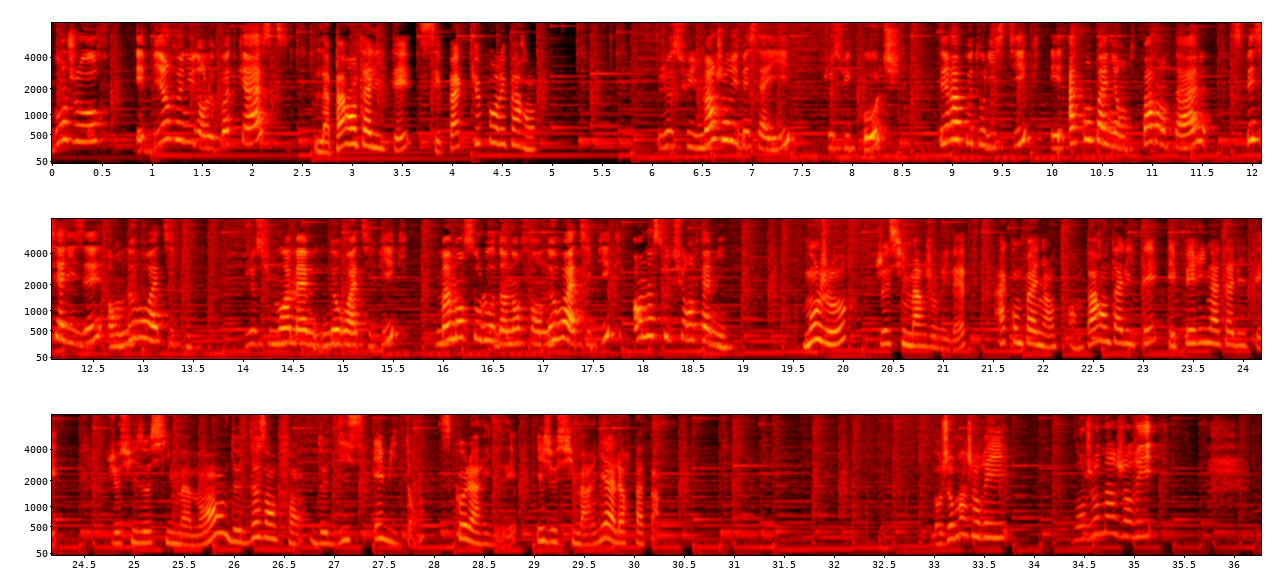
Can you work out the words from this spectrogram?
Bonjour et bienvenue dans le podcast La parentalité, c'est pas que pour les parents. Je suis Marjorie Bessaïd, je suis coach, thérapeute holistique et accompagnante parentale spécialisée en neuroatypie. Je suis moi-même neuroatypique, maman solo d'un enfant neuroatypique en instruction en famille. Bonjour, je suis Marjorie Lette, accompagnante en parentalité et périnatalité. Je suis aussi maman de deux enfants de 10 et 8 ans, scolarisés, et je suis mariée à leur papa. Bonjour Marjorie Bonjour Marjorie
